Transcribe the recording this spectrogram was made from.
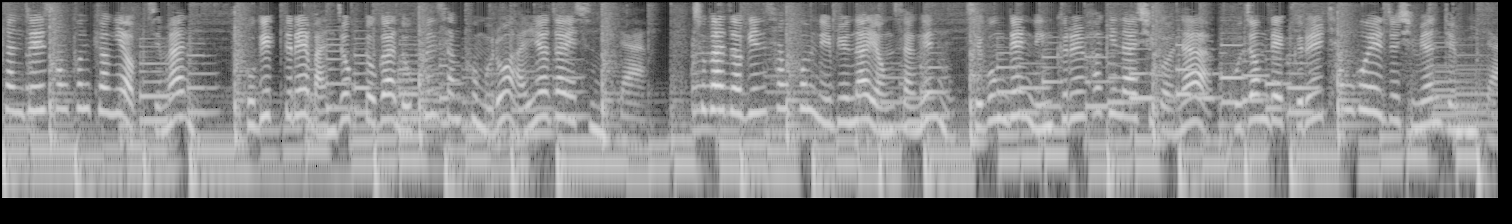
현재 성품평이 없지만 고객들의 만족도가 높은 상품으로 알려져 있습니다. 추가적인 상품 리뷰나 영상은 제공된 링크를 확인하시거나 고정 댓글을 참고해 주시면 됩니다.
